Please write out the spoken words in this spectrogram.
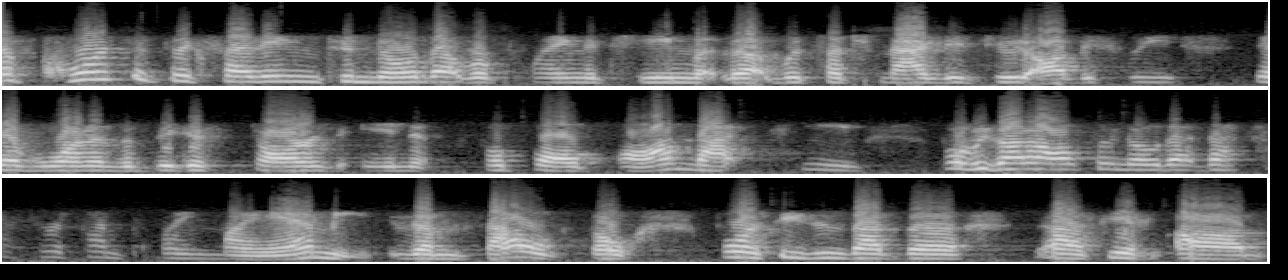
of course, it's exciting to know that we're playing a team that with such magnitude. Obviously, they have one of the biggest stars in football on that team. But we got to also know that that's our first time playing Miami themselves. So four seasons at the uh, CF, um,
